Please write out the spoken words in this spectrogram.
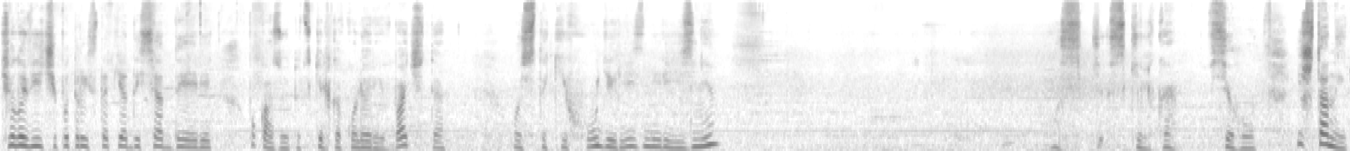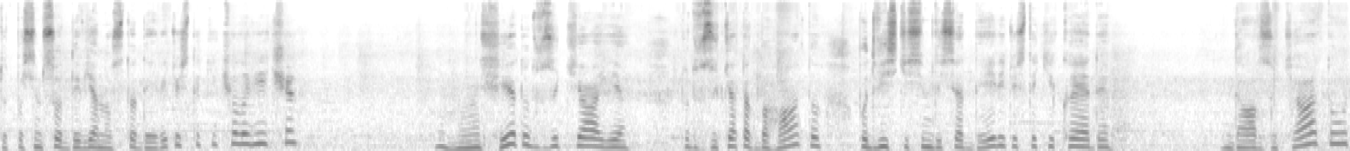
Чоловічі по 359. Показую тут скільки кольорів, бачите? Ось такі худі, різні, різні. Ось скільки всього. І штани тут по 799, ось такі чоловічі. Угу, ще тут взуття є. Тут взуття так багато, по 279 ось такі кеди. Да, взуття тут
